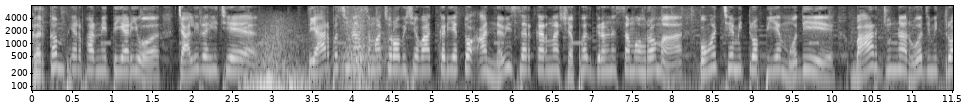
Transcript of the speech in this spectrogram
ઘરખમ ફેરફારની તૈયારીઓ ચાલી રહી છે. ત્યાર પછીના સમાચારો વિશે વાત કરીએ તો આ નવી સરકારના શપથ ગ્રહણ સમારોહમાં પહોંચશે મિત્રો પીએમ મોદી. બાર જૂનના રોજ મિત્રો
